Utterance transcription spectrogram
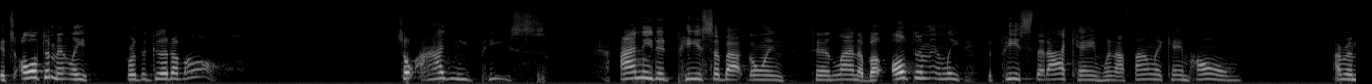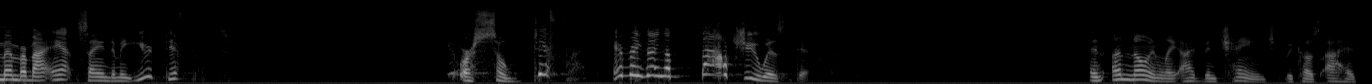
it's ultimately for the good of all. So I need peace. I needed peace about going to Atlanta, but ultimately, the peace that I came when I finally came home, I remember my aunt saying to me, You're different. You are so different. Everything about you is different. And unknowingly, I had been changed because I had,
